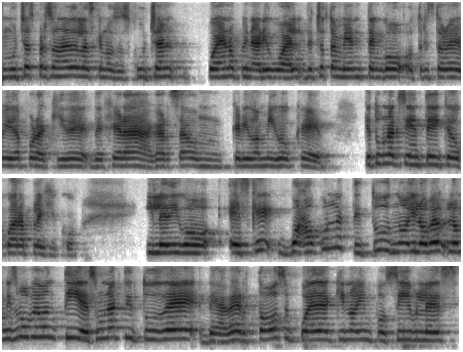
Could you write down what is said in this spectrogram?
muchas personas de las que nos escuchan pueden opinar igual. De hecho, también tengo otra historia de vida por aquí de, de Jera Garza, un querido amigo que, tuvo un accidente y quedó cuadrapléjico. Y le digo, es que, wow, con la actitud, ¿no? Y lo, veo, lo mismo veo en ti, es una actitud de, de, a ver, todo se puede, aquí no hay imposibles.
